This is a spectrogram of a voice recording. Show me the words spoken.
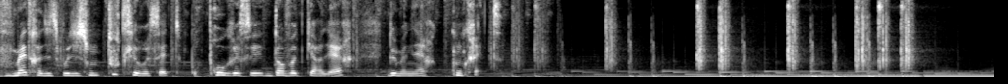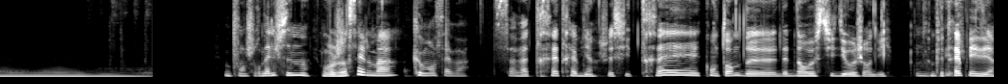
Vous mettre à disposition toutes les recettes pour progresser dans votre carrière de manière concrète. Bonjour Delphine. Bonjour Selma. Comment ça va? Ça va très très bien. Je suis très contente d'être dans vos studios aujourd'hui. Ça me fait très plaisir.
